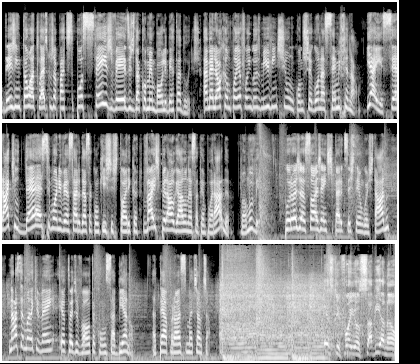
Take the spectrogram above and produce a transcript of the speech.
Desde então, o Atlético já participou seis vezes da Comembol Libertadores. A melhor campanha foi em 2021, quando chegou na semifinal. E aí, será que o décimo aniversário dessa conquista histórica vai inspirar o Galo nessa temporada? Vamos ver. Por hoje é só, gente. Espero que vocês tenham gostado. Na semana que vem, eu tô de volta com o Sabia Não. Até a próxima. Tchau, tchau. Este foi o Sabia Não.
